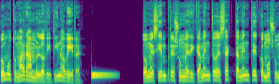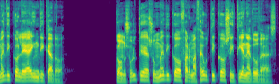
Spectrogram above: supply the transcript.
¿Cómo tomar amlodipino-vir? Tome siempre su medicamento exactamente como su médico le ha indicado. Consulte a su médico o farmacéutico si tiene dudas.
